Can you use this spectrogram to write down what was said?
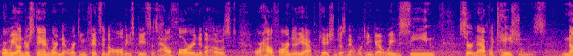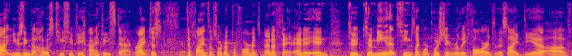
where we understand where networking fits into all these pieces. How far into the host, or how far into the application does networking go? We've seen certain applications not using the host TCP IP stack, right? Just yeah. to find some sort of performance benefit. And, and to, to me, that seems like we're pushing really far into this idea of,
